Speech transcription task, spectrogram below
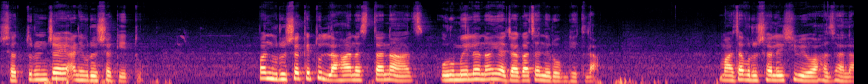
शत्रुंजय आणि वृषकेतू. पण वृषकेतू लहान असतानाच उर्मिलनं या जगाचा निरोप घेतला. माझा वृषालेशी विवाह झाला.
